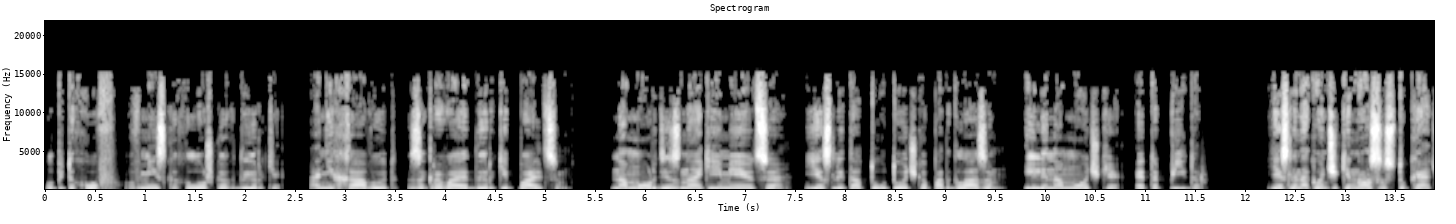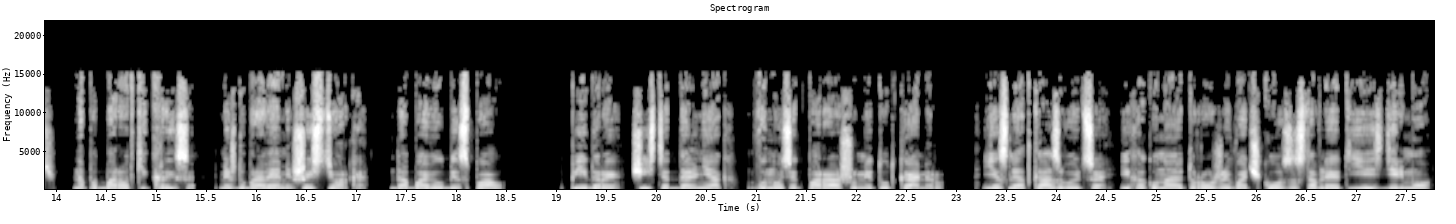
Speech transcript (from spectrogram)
У петухов в мисках, ложках дырки. Они хавают, закрывая дырки пальцем. На морде знаки имеются. Если тату точка под глазом или на мочке — это пидор. Если на кончике носа стукач, на подбородке крыса, между бровями шестерка, — добавил Беспал. Пидоры чистят дальняк, выносят парашу, метут камеру. Если отказываются, их окунают рожей в очко, заставляют есть дерьмо,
